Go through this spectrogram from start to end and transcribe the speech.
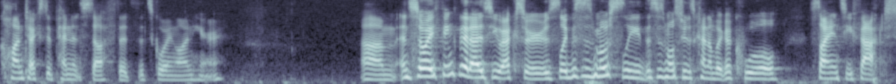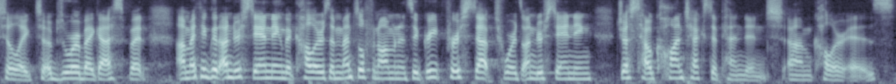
context-dependent stuff that's, that's going on here. Um, and so I think that as UXers, like this is mostly this is mostly just kind of like a cool sciencey fact to like to absorb, I guess. But um, I think that understanding that color is a mental phenomenon is a great first step towards understanding just how context dependent um, color is.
